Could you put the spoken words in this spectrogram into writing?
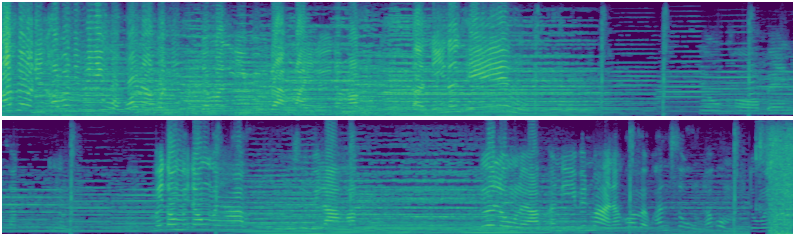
ครับ สวัสดีครับ วันนี้ไม่ยู่หัวข้อนะ วันนี้ผมจะมารีวิวด่านใหม่เลยนะครับด่านนี้นั่นเองเดี๋ยวขอเป็นสักหนึ่งไม่ต้องไม่ต้องไม่ห้ามเสียเวลาครับเลื่อนลงเลยครับ อันนี้เป็นหมานครแบบขั้นสูง ถ้าผมดูไม่ถูก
